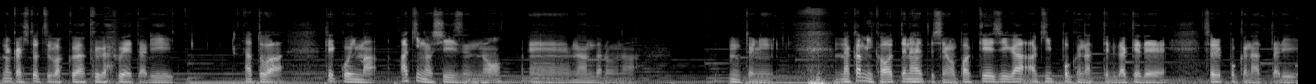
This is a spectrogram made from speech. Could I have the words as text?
なんか一つワクワクが増えたり、あとは結構今、秋のシーズンの、えー、なんだろうな、本当に中身変わってないとしてもパッケージが秋っぽくなってるだけでそれっぽくなったり、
